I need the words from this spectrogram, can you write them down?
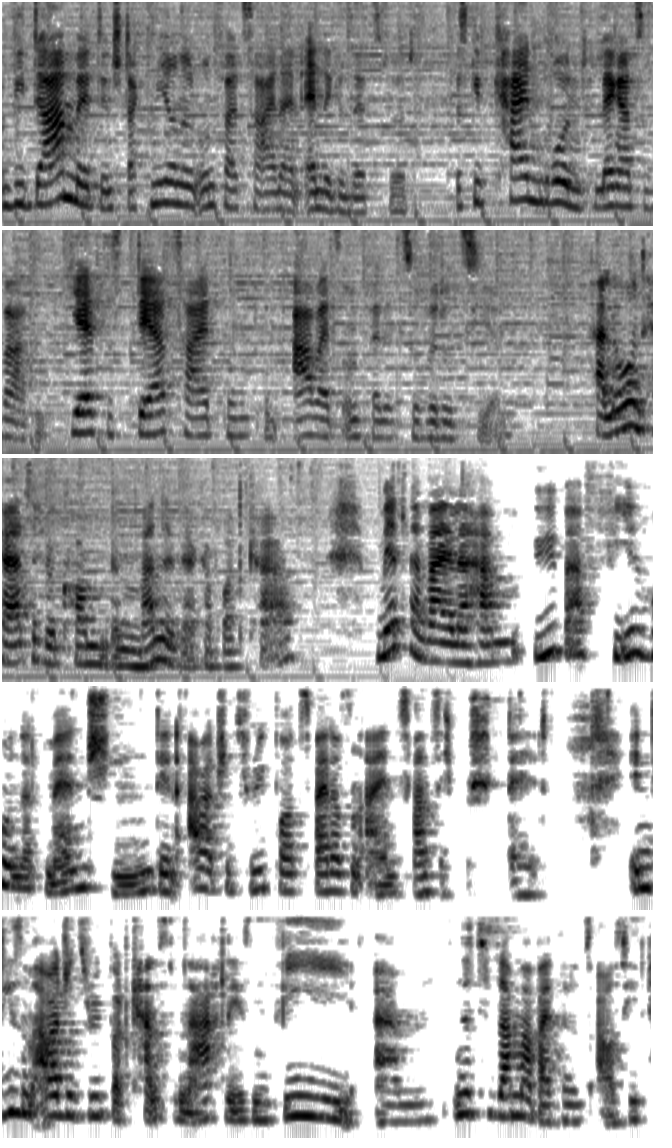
und wie damit den stagnierenden Unfallzahlen ein Ende gesetzt wird. Es gibt keinen Grund, länger zu warten. Jetzt ist der Zeitpunkt, um Arbeitsunfälle zu reduzieren. Hallo und herzlich willkommen im Wandelwerker Podcast. Mittlerweile haben über 400 Menschen den Arbeitsschutzreport 2021 bestellt. In diesem Arbeitsschutzreport kannst du nachlesen, wie ähm, eine Zusammenarbeit mit uns aussieht,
